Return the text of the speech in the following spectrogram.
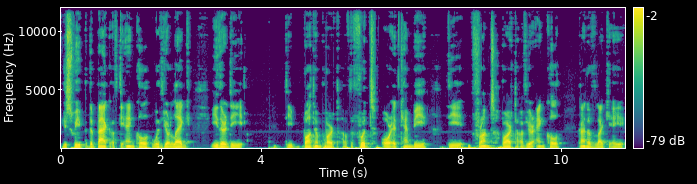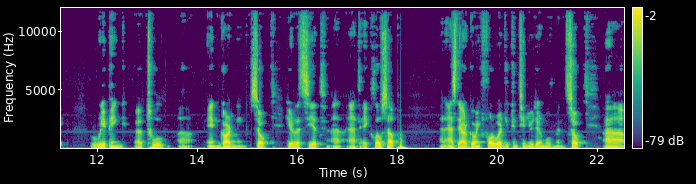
You sweep the back of the ankle with your leg, either the the bottom part of the foot or it can be the front part of your ankle, kind of like a reaping uh, tool uh, in gardening. So here let's see it uh, at a close-up and as they are going forward you continue their movement. So uh,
